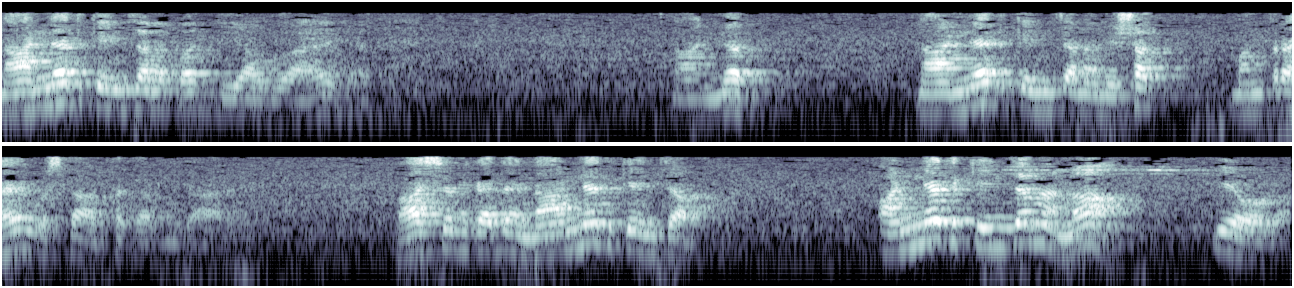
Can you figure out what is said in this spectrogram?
नान्यत किंचन पद दिया हुआ है, कहते हैं। नान्यत नान्यत किंचन विशत मंत्र है, उसका अर्थ करने जा रहे हैं। भाष्य में कहते हैं, नान्यत किंचन अन्यत किंचन न, ये होगा।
